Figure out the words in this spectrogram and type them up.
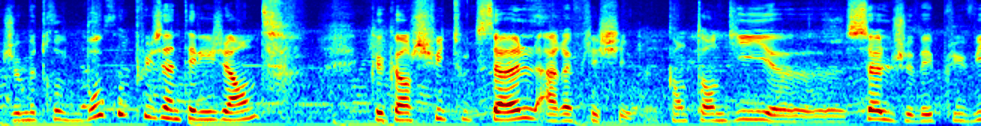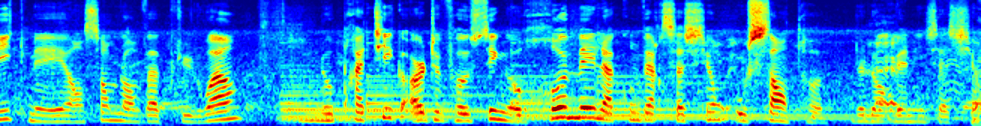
je me trouve beaucoup plus intelligente que quand je suis toute seule à réfléchir. Quand on dit euh, seul je vais plus vite mais ensemble on va plus loin, nos pratiques Art of Hosting remet la conversation au centre de l'organisation.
